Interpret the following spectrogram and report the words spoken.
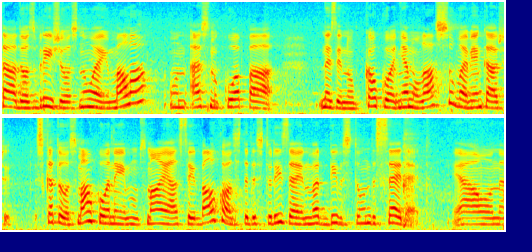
tādos brīžos noeju malā un esmu kopā, nezinu, kaut ko ņemu lasu vai vienkārši skatos mākonī, mums mājās ir balkons, tad es tur izēju un varu divas stundas sēdēt. Jā, un,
